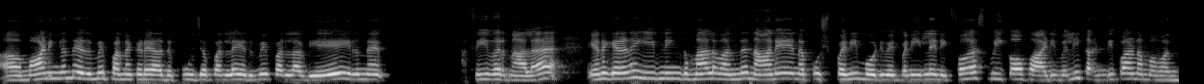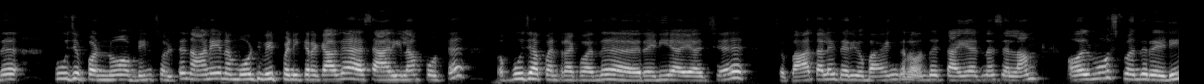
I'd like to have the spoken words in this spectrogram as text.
uh, மார்னிங் வந்து எதுவுமே பண்ண கிடையாது. பூஜை பண்ணல எதுவுமே பண்ணல. அப்படியே இருந்தேன். ஃபீவர்னால எனக்கு என்னென்னா ஈவினிங்க்கு மேலே வந்து நானே என்னை புஷ் பண்ணி மோட்டிவேட் பண்ணி இல்லை இன்னைக்கு ஃபர்ஸ்ட் வீக் ஆஃப் ஆடி கண்டிப்பாக நம்ம வந்து பூஜை பண்ணோம் அப்படின்னு சொல்லிட்டு நானே என்னை மோட்டிவேட் பண்ணிக்கிறதுக்காக சாரீலாம் போட்டு இப்போ பூஜா பண்ணுறதுக்கு வந்து ரெடி ஆயாச்சு. ஸோ பார்த்தாலே தெரியும் பயங்கரம் வந்து டயர்ட்னஸ் எல்லாம் ஆல்மோஸ்ட் வந்து ரெடி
